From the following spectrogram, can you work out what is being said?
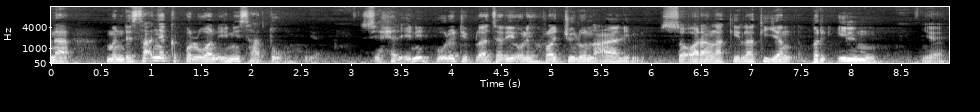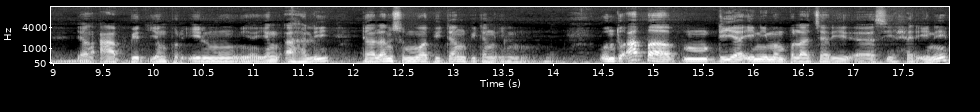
Nah, mendesaknya keperluan ini satu. Ya. Sihir ini boleh dipelajari oleh rajulun alim, seorang laki-laki yang berilmu ya yang abid yang berilmu ya yang ahli dalam semua bidang-bidang ilmu untuk apa dia ini mempelajari uh, sihir ini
